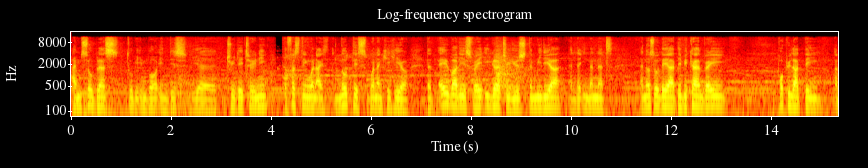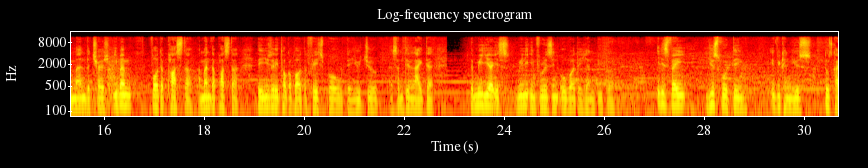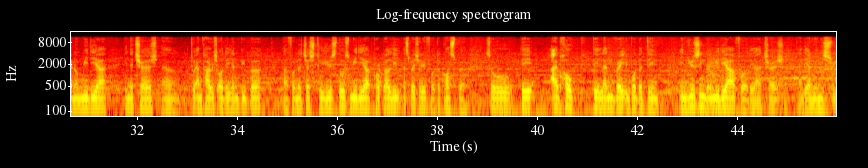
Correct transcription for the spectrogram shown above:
I'm so blessed to be involved in this three-day training. The first thing when I noticed when I came here that everybody is very eager to use the media and the internet and also they, are, they become very popular thing among the church, even for the pastor, among the pastor, they usually talk about the Facebook, the YouTube, something like that. The media is really influencing over the young people. It is very useful thing if we can use those kind of media in the church uh, to encourage all the young people uh, from the church to use those media properly, especially for the gospel. So they, I hope they learn very important thing in using the media for their church and their ministry.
